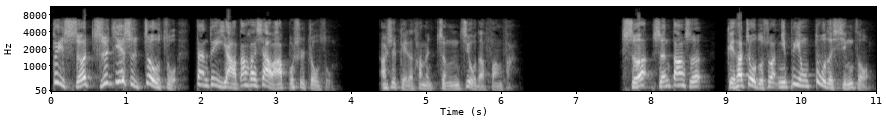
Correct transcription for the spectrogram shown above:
对蛇直接是咒诅，但对亚当和夏娃不是咒诅，而是给了他们拯救的方法。蛇神当时给他咒诅说：“你必用肚子行走。”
